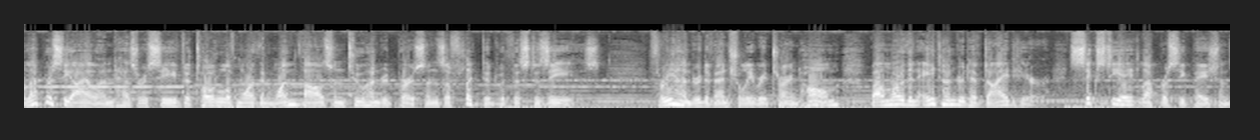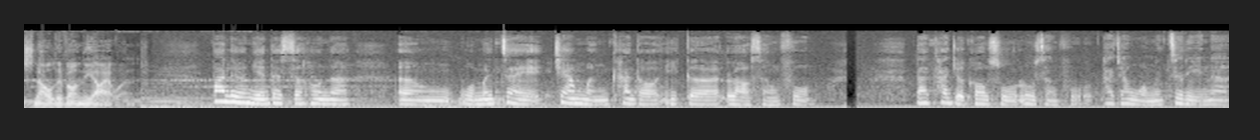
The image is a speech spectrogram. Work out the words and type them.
Leprosy Island has received a total of more than 1,200 persons afflicted with this disease. 300 eventually returned home, while more than 800 have died here. 68 leprosy patients now live on the island. 八六年的时候呢， 嗯，我们在江门看到一个老神父，那他就告诉陆神父，他讲我们这里呢，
